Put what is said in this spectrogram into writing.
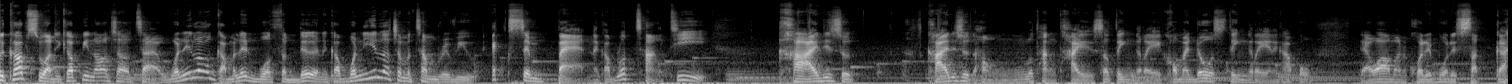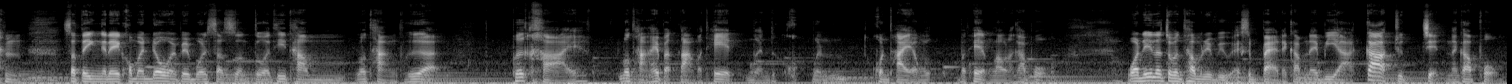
ละครับ สวัสดีครับพี่น้องชาวแจววันนี้เรากลับมาเล่น War Thunder นะครับ วันนี้เราจะมาทำรีวิว XM8 นะครับ รถถังที่ขายที่สุด ขายที่สุดของรถถังไทย Stingray Commando Stingray นะครับผมแต่ว่ามันคนในบริษัทกัน Stingray Commando มันเป็นบริษัทส่วนตัวที่ทำรถถังเพื่อเพื่อขายรถถังให้ต่างประเทศเหมือนเหมือนคนไทยของประเทศของเรานะครับผม วันนี้เราจะมาทำรีวิว X8 นะครับ ใน BR 9.7 นะครับผม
